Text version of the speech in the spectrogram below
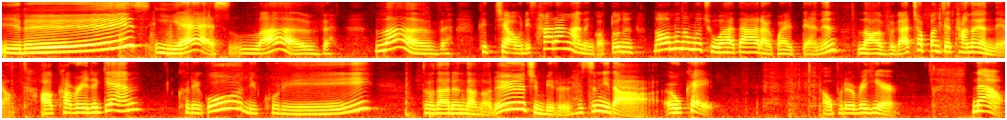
It is, yes, love. love. 그쵸? 우리 사랑하는 것 또는 너무너무 좋아하다 라고 할 때는 love가 첫 번째 단어였네요. I'll cover it again. 그리고 니콜이 또 다른 단어를 준비를 했습니다. Okay. I'll put it over here. Now,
